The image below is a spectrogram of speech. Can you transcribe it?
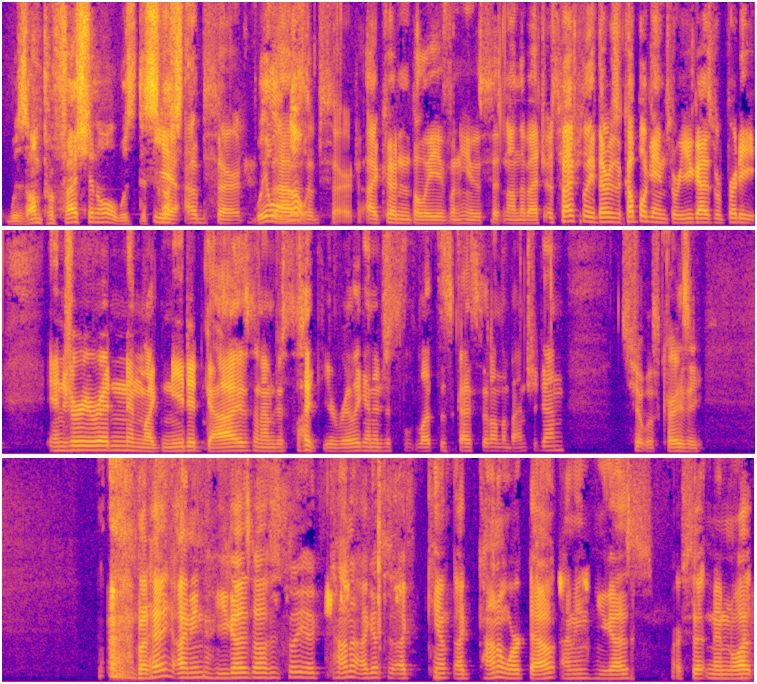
It was unprofessional. It was disgusting. Yeah, absurd. We all that know was it. absurd. I couldn't believe when he was sitting on the bench. Especially there was a couple games where you guys were pretty injury ridden and like needed guys, and I'm just like, you're really gonna just let this guy sit on the bench again? Shit was crazy. but hey, I mean, you guys obviously uh, kind of. I guess I can't. I kind of worked out. I mean, you guys are sitting in what?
